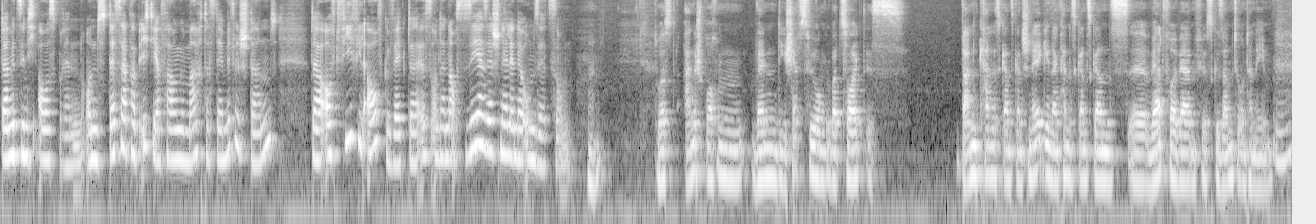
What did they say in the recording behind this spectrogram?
damit sie nicht ausbrennen. Und deshalb habe ich die Erfahrung gemacht, dass der Mittelstand da oft viel, viel aufgeweckter ist und dann auch sehr, sehr schnell in der Umsetzung. Mhm. Du hast angesprochen, wenn die Geschäftsführung überzeugt ist, dann kann es ganz, ganz schnell gehen, dann kann es ganz, ganz äh, wertvoll werden fürs gesamte Unternehmen. Mhm.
